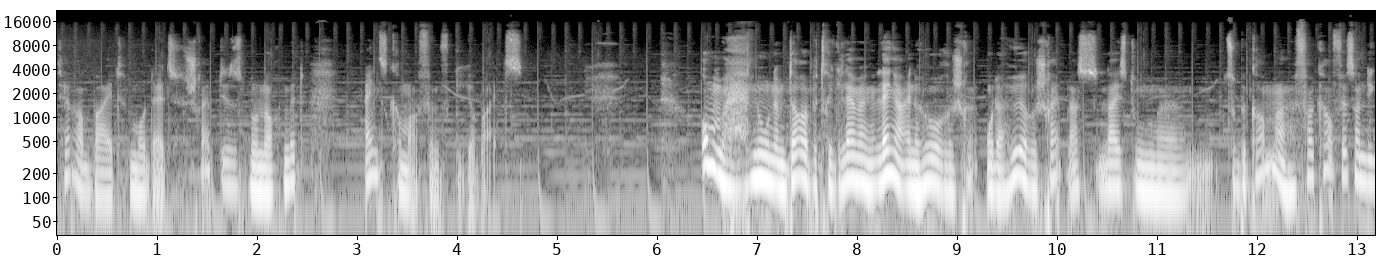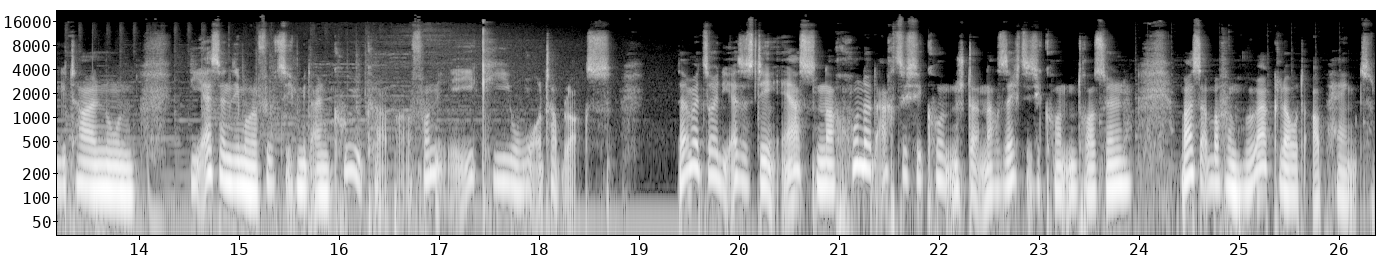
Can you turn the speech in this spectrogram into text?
Terabyte Modells schreibt dieses nur noch mit 1,5 GB. Um nun im Dauerbetrieb länger eine höhere Schrei oder höhere Schreibleistung äh, zu bekommen, verkauft Western Digital nun die SN750 mit einem Kühlkörper von Eki Waterblocks. Damit soll die SSD erst nach 180 Sekunden statt nach 60 Sekunden drosseln, was aber vom Workload abhängt.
